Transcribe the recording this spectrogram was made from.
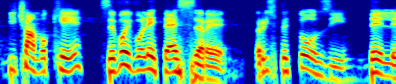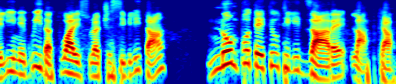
diciamo che se voi volete essere rispettosi delle linee guida attuali sull'accessibilità, non potete utilizzare l'APCA,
